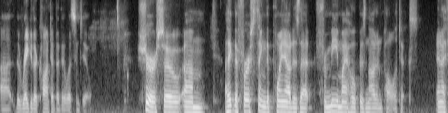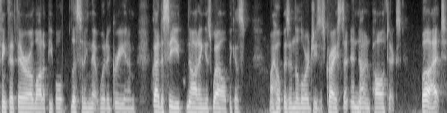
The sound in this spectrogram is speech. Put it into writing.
uh, the regular content that they listen to. Sure. So um, I think the first thing to point out is that for me, my hope is not in politics. And I think that there are a lot of people listening that would agree. And I'm glad to see you nodding as well, because my hope is in the Lord Jesus Christ and not in politics. But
